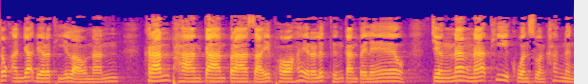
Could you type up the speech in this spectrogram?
ชกอัญญะเดรธีเหล่านั้น ครั้นผ่านการปราศัยพอให้ระลึกถึงกันไปแล้ว จึงนั่งณที่ควรส่วนข้างหนึ่ง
